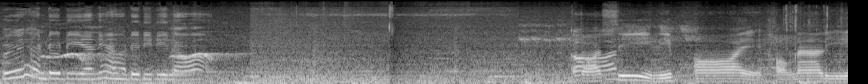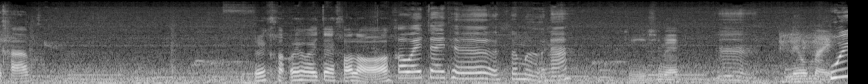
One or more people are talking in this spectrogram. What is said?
เฮ้ยเห็นดูดีนะเนี่ยดูดีๆแล้วอะกอซี่ลิปออยของนาลีครับ ไม่เขาไม่ไว้ใจเขาเหรอเขาไว้ใจเธอเสมอนะอย่างนี้ใช่ไหมอ่าเร็วใหม่ อุ้ย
